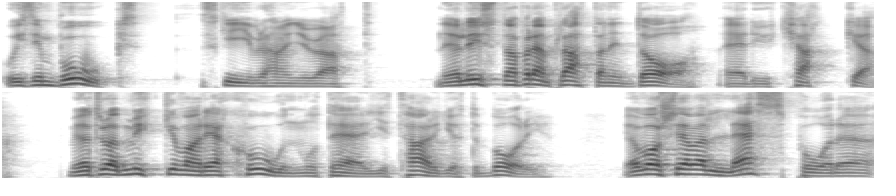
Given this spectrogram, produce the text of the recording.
Och i sin bok skriver han ju att När jag lyssnar på den plattan idag är det ju kacka. Men jag tror att mycket var en reaktion mot det här Gitarr-Göteborg. Jag var så jävla less på det,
